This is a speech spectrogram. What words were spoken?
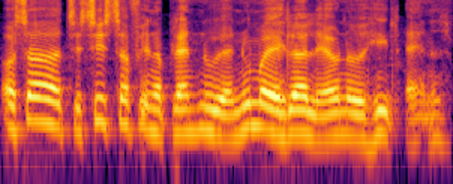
Og så til sidst så finder planten ud af, at nu må jeg hellere lave noget helt andet.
